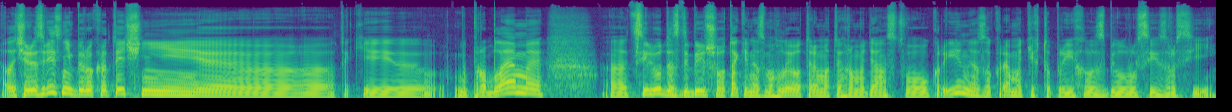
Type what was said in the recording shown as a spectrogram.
Але через різні бюрократичні е, такі е, проблеми ці люди здебільшого так і не змогли отримати громадянство України, зокрема ті, хто приїхали з Білорусі і з Росії.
